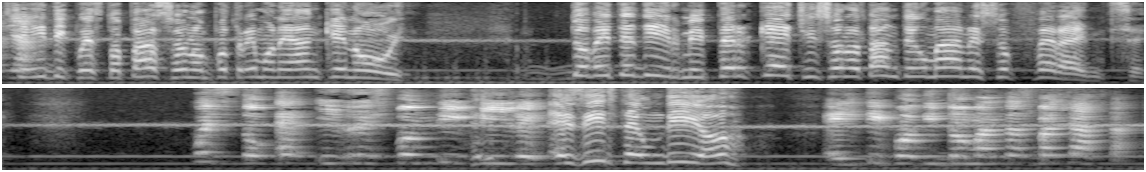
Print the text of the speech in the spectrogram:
aria! Sì, di questo passo non potremo neanche noi. Dovete dirmi perché ci sono tante umane sofferenze. Questo è irrispondibile. Esiste un Dio? È il tipo di domanda sbagliata.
